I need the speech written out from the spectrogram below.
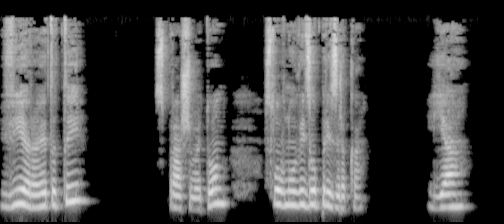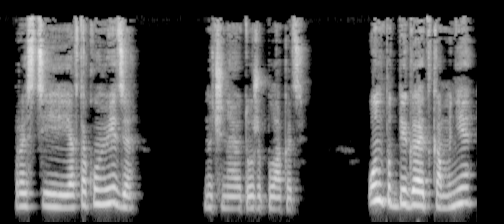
«Вера, это ты?» — спрашивает он, словно увидел призрака. «Я... Прости, я в таком виде...» Начинаю тоже плакать. Он подбегает ко мне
